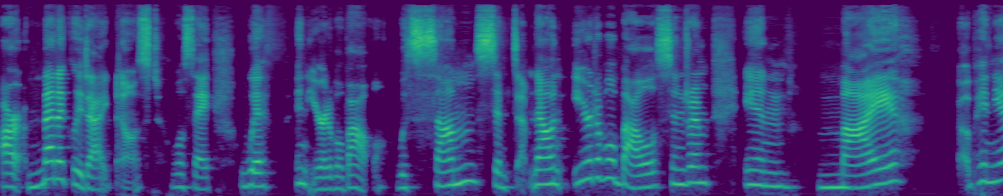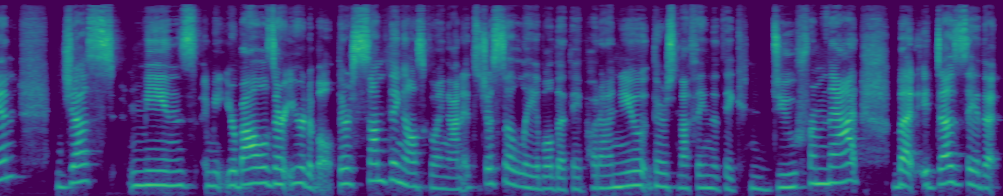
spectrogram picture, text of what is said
are medically diagnosed, we'll say, with an irritable bowel, with some symptom. Now, an irritable bowel syndrome, in my opinion just means I mean your bowels are irritable. There's something else going on. It's just a label that they put on you. There's nothing that they can do from that, but it does say that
